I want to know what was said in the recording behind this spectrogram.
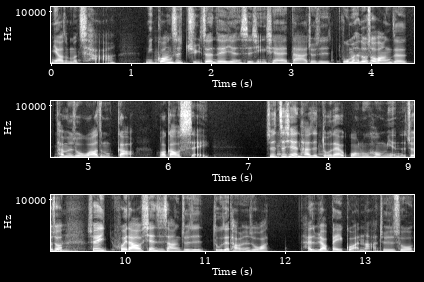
你要怎么查？你光是举证这件事情，现在大家就是我们很多受访者，他们说我要怎么告？我要告谁？就是这些人他是躲在网络后面的，就是说，所以回到现实上，就是读者讨论说，哇，还是比较悲观啦。就是说，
